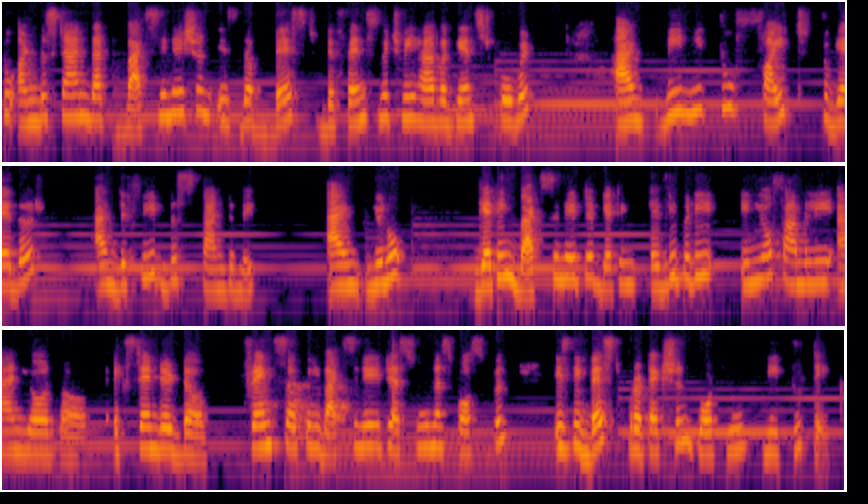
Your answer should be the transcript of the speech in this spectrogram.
to understand that vaccination is the best defense which we have against covid. And we need to fight together and defeat this pandemic. And you know getting vaccinated getting everybody in your family and your uh, extended uh, friend circle vaccinated as soon as possible is the best protection what you need to take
